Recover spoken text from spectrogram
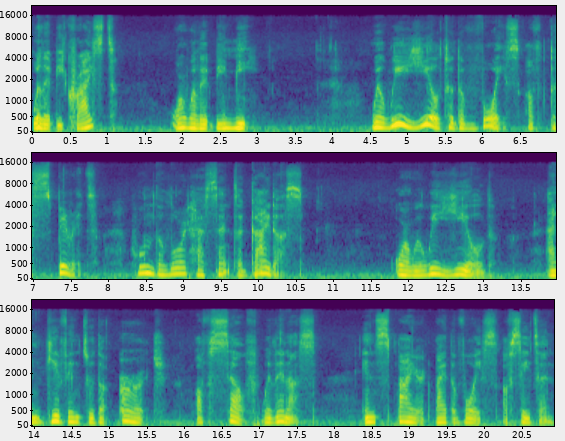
Will it be Christ or will it be me? Will we yield to the voice of the Spirit whom the Lord has sent to guide us? Or will we yield and give in to the urge of self within us, inspired by the voice of Satan.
